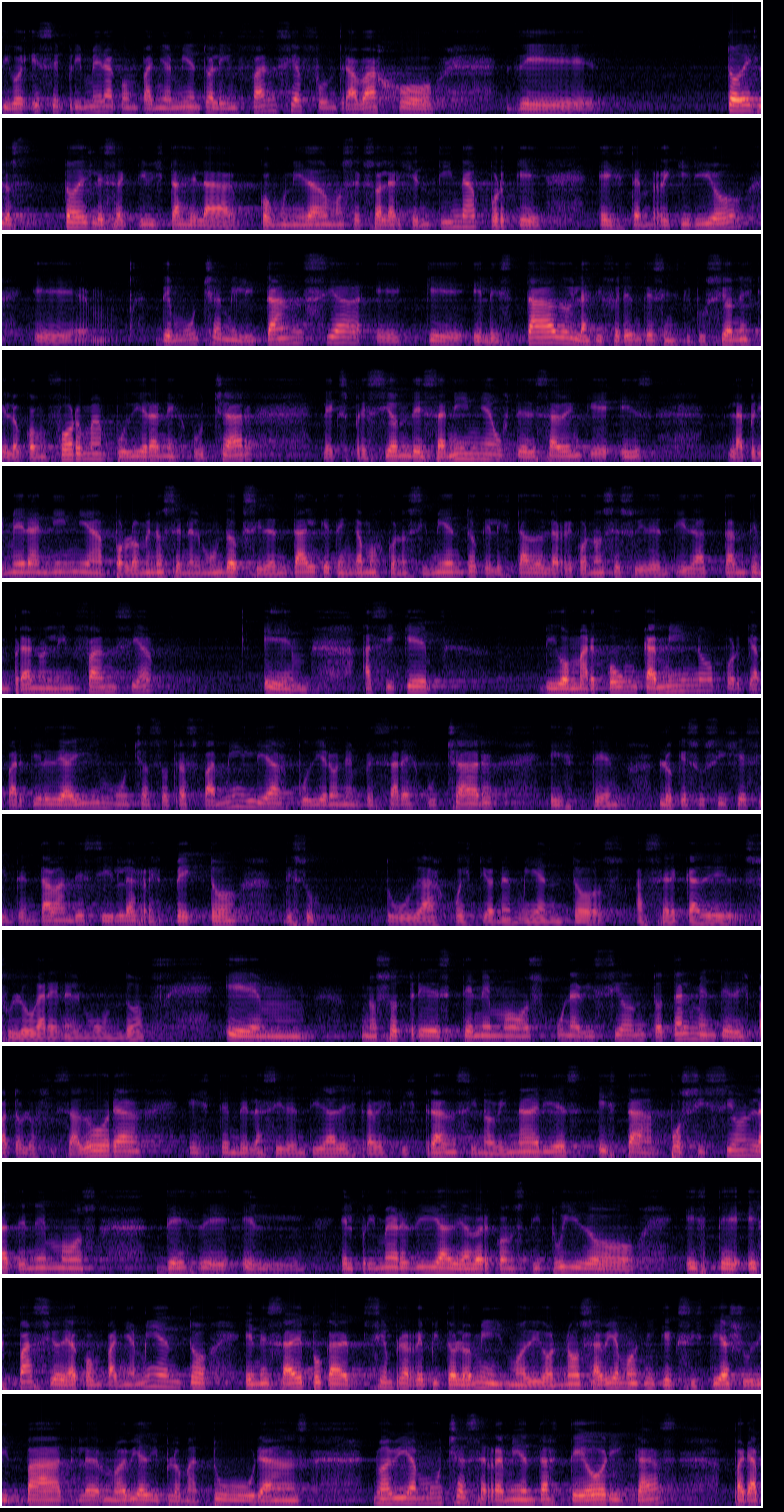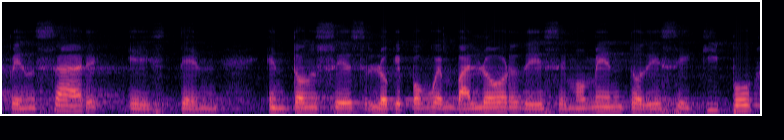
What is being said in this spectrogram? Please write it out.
digo, ese primer acompañamiento a la infancia fue un trabajo de todos los, todos los activistas de la comunidad homosexual argentina porque este, requirió eh, de mucha militancia eh, que el Estado y las diferentes instituciones que lo conforman pudieran escuchar la expresión de esa niña. Ustedes saben que es la primera niña, por lo menos en el mundo occidental, que tengamos conocimiento, que el Estado le reconoce su identidad tan temprano en la infancia. Eh, así que digo, marcó un camino porque a partir de ahí muchas otras familias pudieron empezar a escuchar este, lo que sus hijas intentaban decirles respecto de sus dudas, cuestionamientos acerca de su lugar en el mundo. Em, nosotros tenemos una visión totalmente despatologizadora este, de las identidades travestis trans y no binarias. Esta posición la tenemos desde el, el primer día de haber constituido este espacio de acompañamiento. En esa época siempre repito lo mismo, digo, no sabíamos ni que existía Judith Butler, no había diplomaturas, no había muchas herramientas teóricas para pensar entonces lo que pongo en valor de ese momento, de ese equipo,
